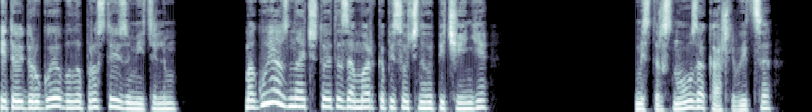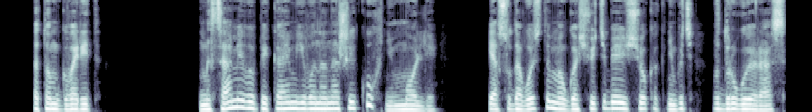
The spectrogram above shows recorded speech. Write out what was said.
И то, и другое было просто изумительным. Могу я узнать, что это за марка песочного печенья?» Мистер Сноу закашливается, потом говорит, «Мы сами выпекаем его на нашей кухне, Молли. Я с удовольствием угощу тебя еще как-нибудь в другой раз.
